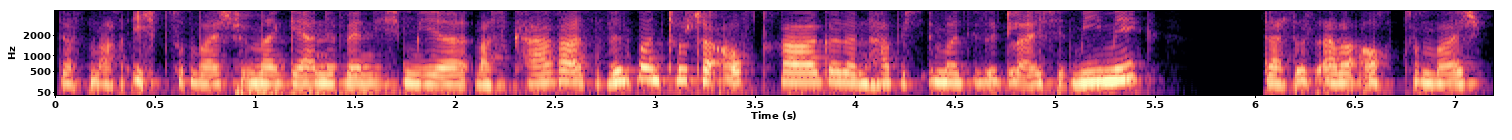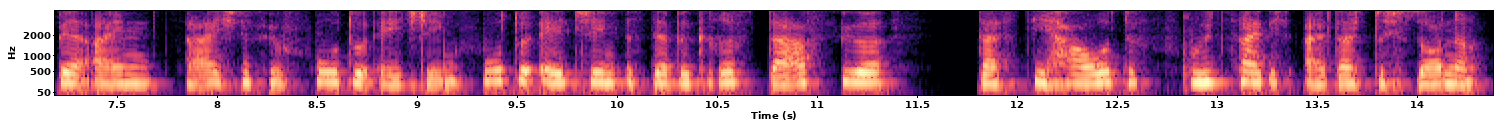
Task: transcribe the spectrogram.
das mache ich zum Beispiel immer gerne, wenn ich mir Mascara, also Wimperntusche auftrage, dann habe ich immer diese gleiche Mimik. Das ist aber auch zum Beispiel ein Zeichen für Photoaging. Photoaging ist der Begriff dafür, dass die Haut frühzeitig altert durch Sonne.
